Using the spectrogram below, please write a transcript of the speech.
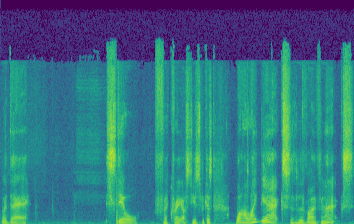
were there still for Kratos to use because while I like the axe, the Leviathan axe,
